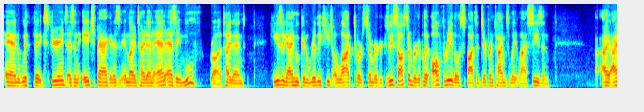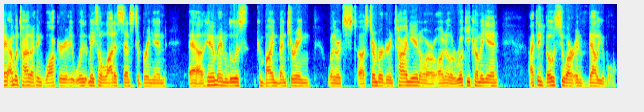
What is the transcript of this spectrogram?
And with the experience as an H back and as an inline tight end and as a move uh, tight end, he's a guy who can really teach a lot towards Sternberger because we saw Sternberger play all three of those spots at different times late last season. I, I, am with Tyler. I think Walker, it, w- it makes a lot of sense to bring in uh, him and Lewis combined mentoring, whether it's uh, Sternberger and Tonyan or, or another rookie coming in. I think those two are invaluable.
